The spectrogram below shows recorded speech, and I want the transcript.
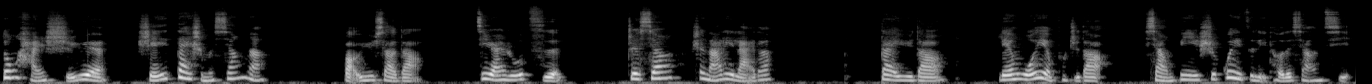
冬寒十月，谁带什么香呢？宝玉笑道：“既然如此，这香是哪里来的？”黛玉道：“连我也不知道，想必是柜子里头的香气，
